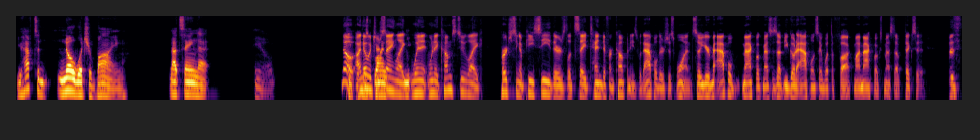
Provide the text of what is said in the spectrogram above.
you have to know what you're buying not saying that you know No, I know what you're saying. Like when it when it comes to like purchasing a PC, there's let's say ten different companies. With Apple, there's just one. So your Apple MacBook messes up, you go to Apple and say, "What the fuck? My MacBook's messed up. Fix it." With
